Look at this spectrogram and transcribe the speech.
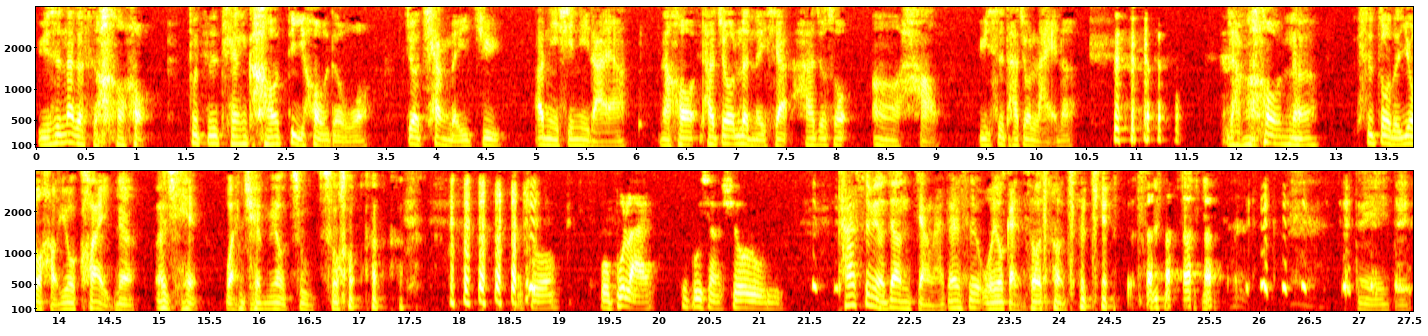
于是那个时候 不知天高地厚的我，就呛了一句：“啊，你行你来啊！”然后他就愣了一下，他就说：“嗯，好。”于是他就来了。然后呢，是做的又好又快呢，而且完全没有出错。他说我不来是不想羞辱你。他是没有这样讲啦，但是我有感受到这件事情。对对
